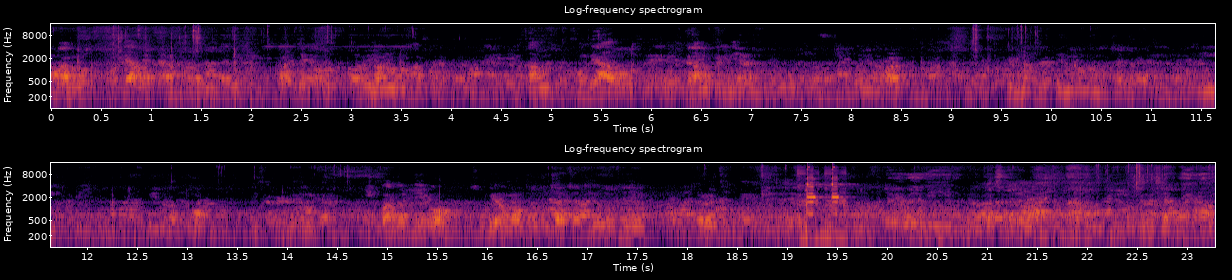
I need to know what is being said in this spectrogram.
Estamos fondeados. Fondeados, eh, esperando que viniera el, dueño barco. Que vino primero una muchacha con, y cuando llegó, subieron otras muchachas y otro señor. Pero este, este, digo, Se decía, bueno.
